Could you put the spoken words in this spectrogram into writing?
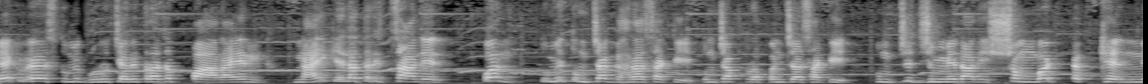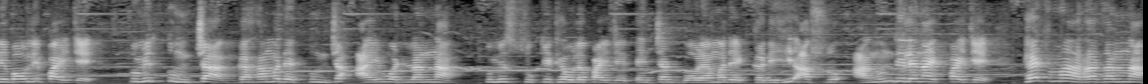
एक वेळेस तुम्ही गुरुचरित्राचं पारायण नाही केलं तरी चालेल पण तुम्ही तुमच्या घरासाठी तुमच्या प्रपंचासाठी तुमची जिम्मेदारी शंभर टक्के निभावली पाहिजे. तुम्ही तुमच्या घरामध्ये तुमच्या आई वडिलांना तुम्ही सुखी ठेवलं पाहिजे. त्यांच्या डोळ्यामध्ये कधीही अश्रू आणून दिले नाहीत पाहिजे. हेच महाराजांना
